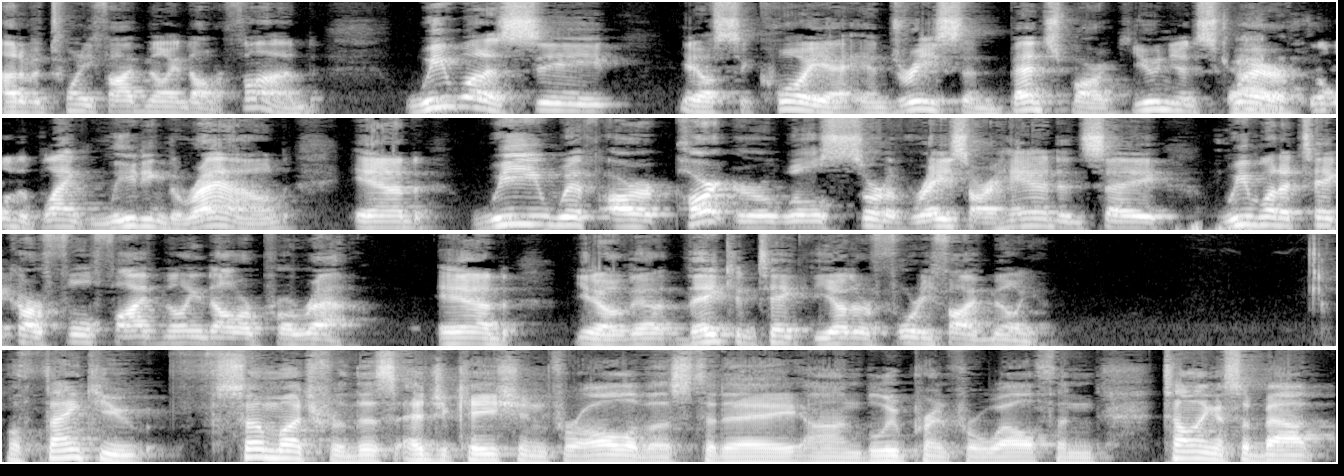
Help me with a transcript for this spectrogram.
out of a $25 million fund. We want to see, you know, Sequoia, Andreessen, Benchmark, Union Square, fill in the blank, leading the round. And we, with our partner, will sort of raise our hand and say, we want to take our full $5 million pro rata. And, you know, they can take the other 45 million. Well, thank you so much for this education for all of us today on Blueprint for Wealth and telling us about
